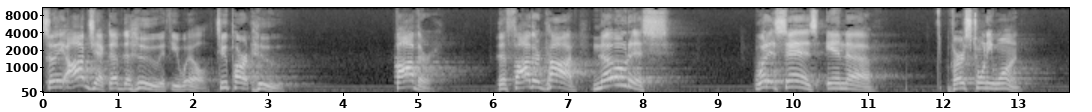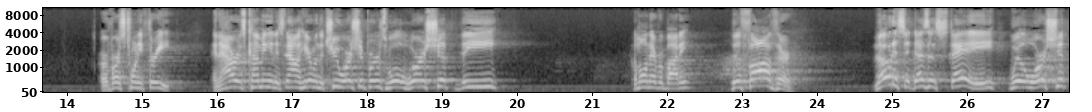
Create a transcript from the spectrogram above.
So the object of the who, if you will, two part who. Father. The Father God. Notice what it says in, uh, verse 21 or verse 23. An hour is coming and is now here when the true worshipers will worship the, come on everybody, the Father. Notice it doesn't stay, will worship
